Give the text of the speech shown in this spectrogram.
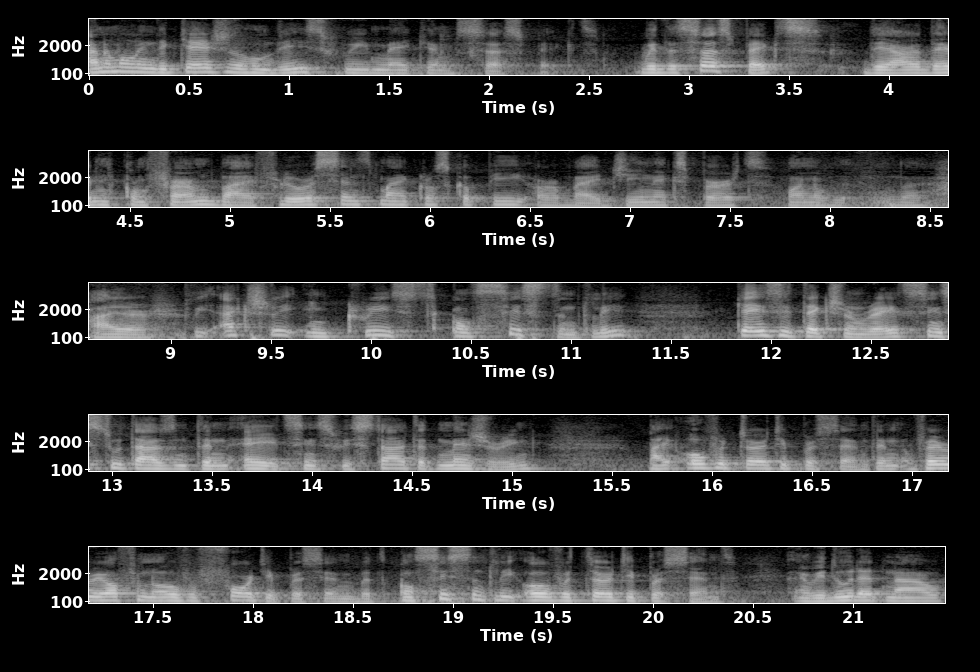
animal indications on these, we make them suspect. With the suspects, they are then confirmed by fluorescence microscopy or by GeneXperts, one of the higher. We actually increased consistently case detection rates since 2008, since we started measuring, by over 30%, and very often over 40%, but consistently over 30%. And we do that now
